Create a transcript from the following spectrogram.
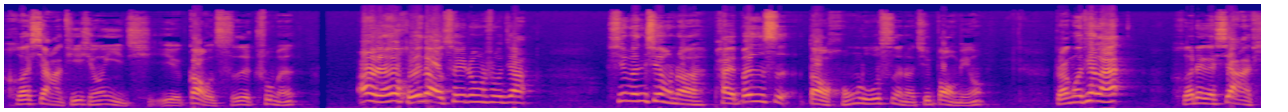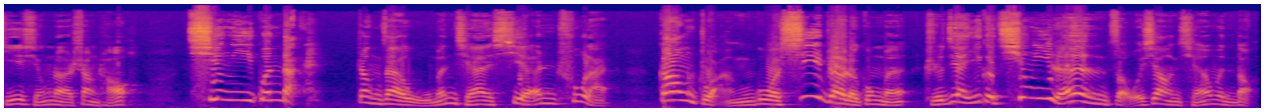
和夏提刑一起告辞出门。二人回到崔中书家。西门庆呢，派奔四到鸿胪寺呢去报名。转过天来，和这个夏提刑呢上朝，青衣冠带，正在午门前谢恩出来。刚转过西边的宫门，只见一个青衣人走向前，问道：“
